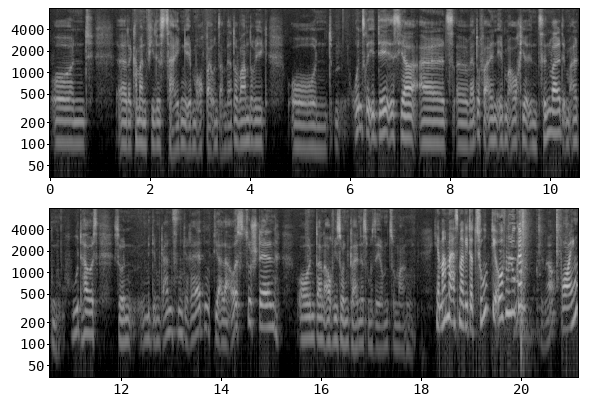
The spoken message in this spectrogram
Und äh, da kann man vieles zeigen, eben auch bei uns am Wetterwanderweg. Und unsere Idee ist ja als äh, Wetterverein eben auch hier in Zinnwald im alten Huthaus so mit dem ganzen Geräten, die alle auszustellen und dann auch wie so ein kleines Museum zu machen. Hier machen wir erstmal wieder zu, die Ofenluke. Genau. Boing.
